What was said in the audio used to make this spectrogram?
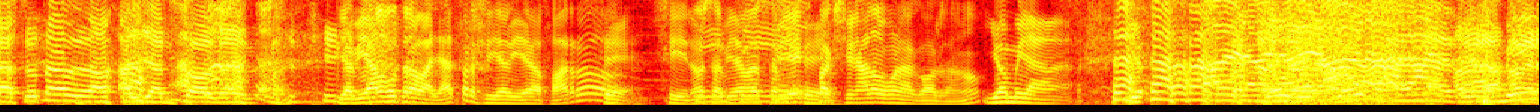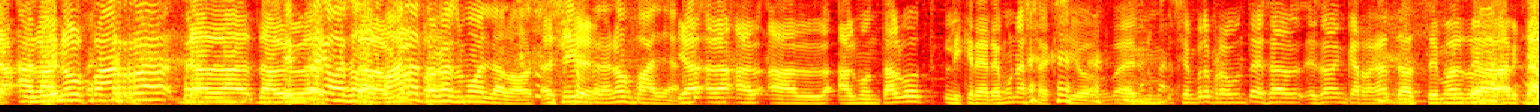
de sota el, el llençol, nen. M'estic... Hi havia alguna treballat per si hi havia farra? Sí. Sí, no? S'havia sí. Sí. inspeccionat alguna cosa, no? Jo, mira, jo, A veure, a veure, a veure, la no farra de la, del, Sempre que vas a la farra toques molt de l'os. Sempre, no falla. I al, al, al, al Montalvo li crearem una secció. Eh, Sempre pregunta, és el- és l'encarregat dels temes de, de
